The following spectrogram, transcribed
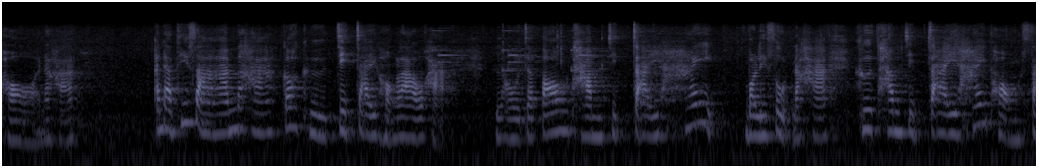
พอนะคะ อันดับที่3นะคะก็คือจิตใจของเราค่ะ เราจะต้องทำจิตใจให้ บริสุทธิ์นะคะ คือทำจิตใจให้ผ่องใส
